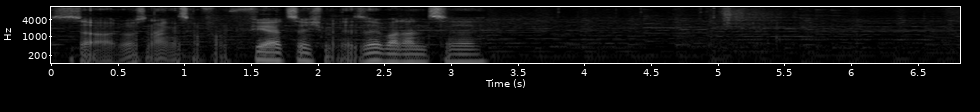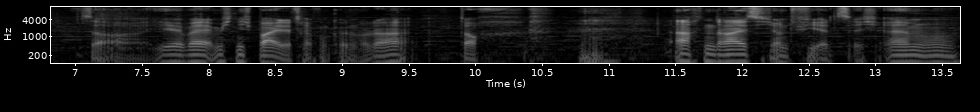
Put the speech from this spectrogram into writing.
So, du hast einen Angriff von 40 mit der Silberlanze. ihr werdet mich nicht beide treffen können oder? Doch. 38 und 40 ähm,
